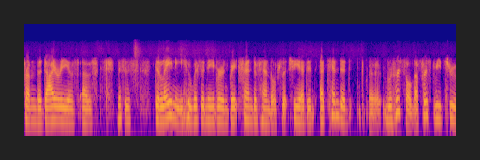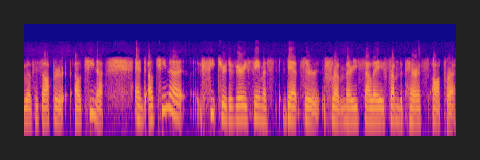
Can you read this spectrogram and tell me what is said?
from the diary of, of Mrs. Delany, who was a neighbor and great friend of Handel's, that she had attended uh, rehearsal, the first read through of his opera Alcina. And Alcina featured a very famous dancer from Marie Sallé from the Paris Opera.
